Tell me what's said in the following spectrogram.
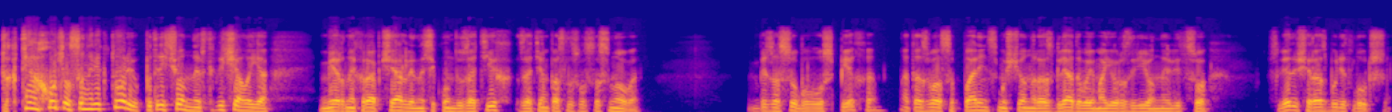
«Так ты охотился на Викторию?» — потрясённая вскричала я. Мерный храп Чарли на секунду затих, затем послышался снова. Без особого успеха отозвался парень, смущенно разглядывая мое разъяренное лицо. В следующий раз будет лучше.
